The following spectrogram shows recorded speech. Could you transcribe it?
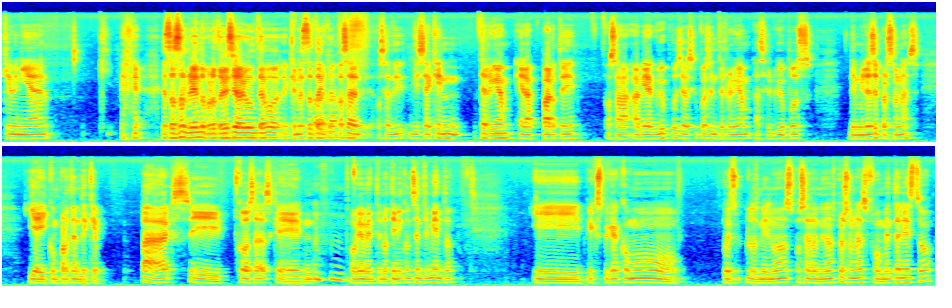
que venían Estás sonriendo, pero te voy a decir algún tema que no está tan... O sea, o sea, dice que en Telegram era parte... O sea, había grupos, ya ves que puedes en Telegram hacer grupos de miles de personas y ahí comparten de qué packs y cosas que obviamente no tienen consentimiento. Y explica cómo, pues, los mismos, o sea, las mismas personas fomentan esto,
